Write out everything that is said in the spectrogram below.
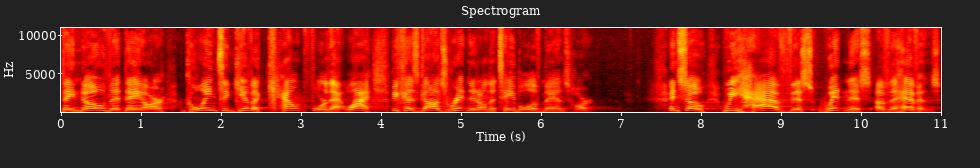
They know that they are going to give account for that. Why? Because God's written it on the table of man's heart. And so we have this witness of the heavens.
